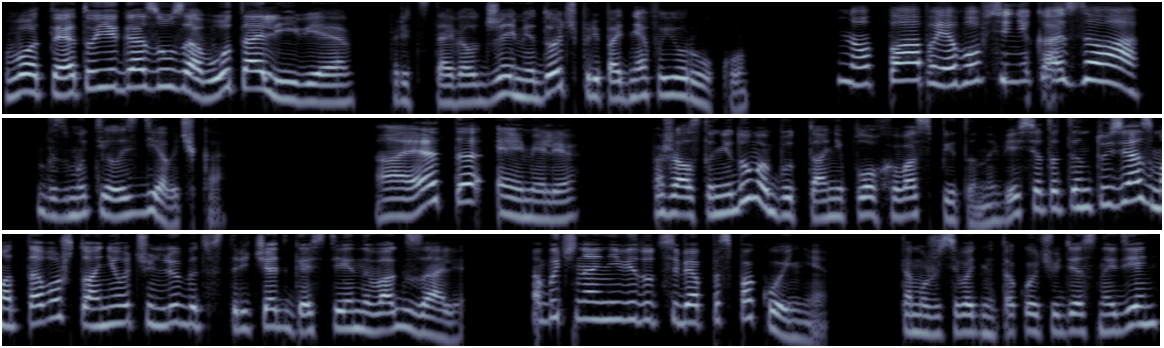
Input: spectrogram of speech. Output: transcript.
«Вот эту ягозу зовут Оливия», — представил Джейми дочь, приподняв ее руку. «Но, папа, я вовсе не коза!» — возмутилась девочка. «А это Эмили. Пожалуйста, не думай, будто они плохо воспитаны. Весь этот энтузиазм от того, что они очень любят встречать гостей на вокзале. Обычно они ведут себя поспокойнее. К тому же сегодня такой чудесный день,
